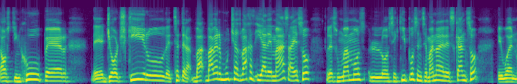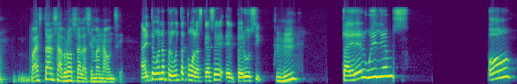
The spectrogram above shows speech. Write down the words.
Austin Hooper, George Kittle, etcétera. Va, va a haber muchas bajas y además a eso le sumamos los equipos en semana de descanso y bueno, va a estar sabrosa la semana 11. Ahí te voy una pregunta como las que hace el Peruzzi. Tyrell Williams o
